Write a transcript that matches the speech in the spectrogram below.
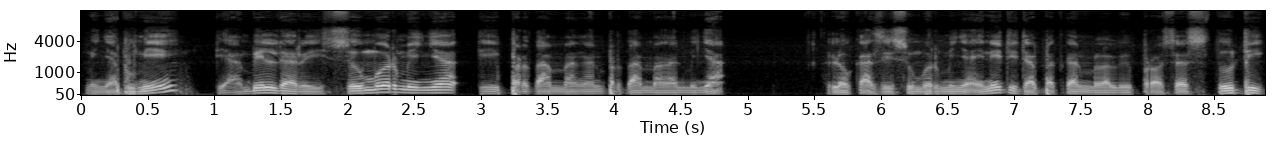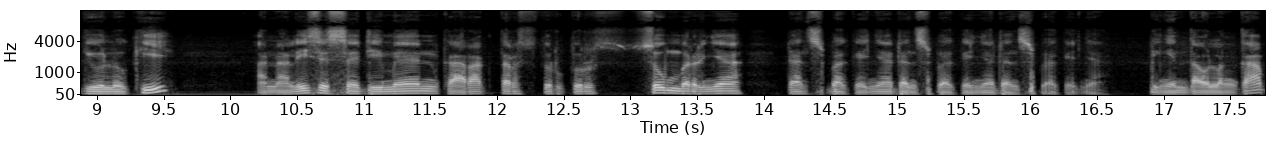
Minyak bumi diambil dari sumur minyak di pertambangan-pertambangan minyak. Lokasi sumur minyak ini didapatkan melalui proses studi geologi, analisis sedimen, karakter struktur sumbernya, dan sebagainya, dan sebagainya, dan sebagainya. Ingin tahu lengkap?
